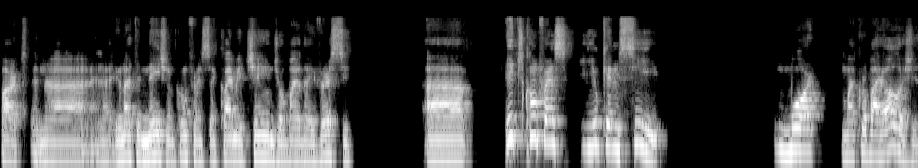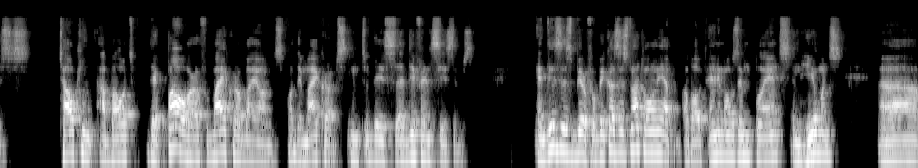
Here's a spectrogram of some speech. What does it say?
part and uh, United Nations conference on climate change or biodiversity, uh, each conference you can see more microbiologists talking about the power of microbiomes or the microbes into these uh, different systems. And this is beautiful because it's not only about animals and plants and humans, uh,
